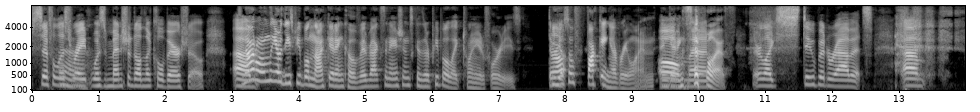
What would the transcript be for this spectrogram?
syphilis Ugh. rate was mentioned on the Colbert show. Um, not only are these people not getting COVID vaccinations because they're people like 20 to 40s, they're Yeah. also fucking everyone and Oh, getting man. syphilis. they're like stupid rabbits. Um,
